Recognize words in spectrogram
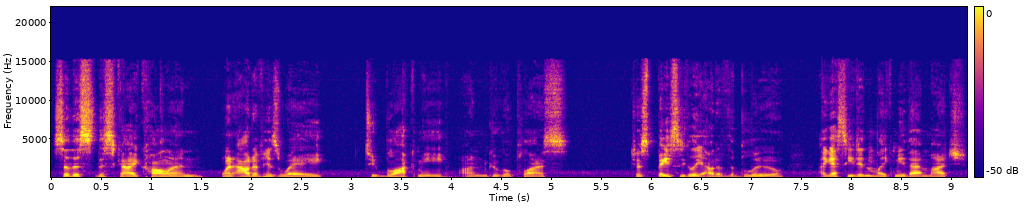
so this this guy Colin went out of his way to block me on Google Plus, just basically out of the blue. I guess he didn't like me that much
